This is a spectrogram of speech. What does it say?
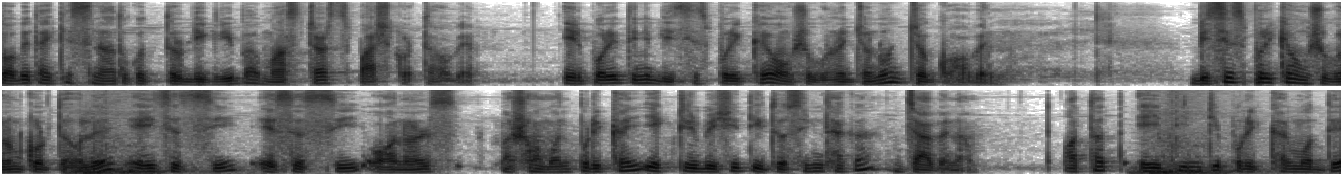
তবে তাকে স্নাতকোত্তর ডিগ্রি বা মাস্টার্স পাশ করতে হবে। এরপরে তিনি বিসিএস পরীক্ষায় অংশগ্রহণের জন্য যোগ্য হবেন। বিশেষ পরীক্ষায় অংশগ্রহণ করতে হলে এইচএসসি, এসএসসি, অনার্স বা সমান পরীক্ষায় একটির বেশি তৃতীয় শ্রেণি থাকা যাবে না। অর্থাৎ এই তিনটি পরীক্ষার মধ্যে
